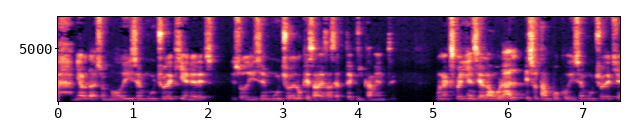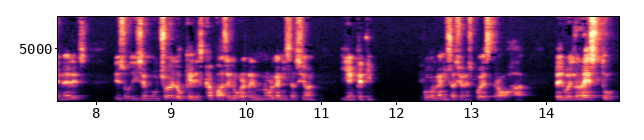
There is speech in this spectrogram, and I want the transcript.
mierda, eso no dice mucho de quién eres, eso dice mucho de lo que sabes hacer técnicamente. Una experiencia laboral, eso tampoco dice mucho de quién eres, eso dice mucho de lo que eres capaz de lograr en una organización y en qué tipo de organizaciones puedes trabajar. Pero el resto,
